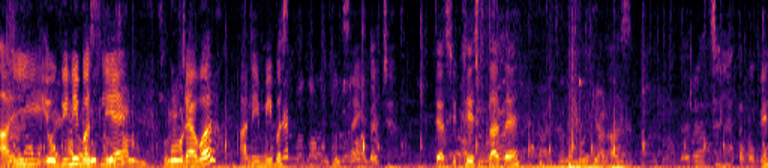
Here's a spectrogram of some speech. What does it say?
आणि योगिनी बसली आहे घोड्यावर आणि मी बस सायकलच्या. ते असे खेचतात आहे. तर चला आता बघूया.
